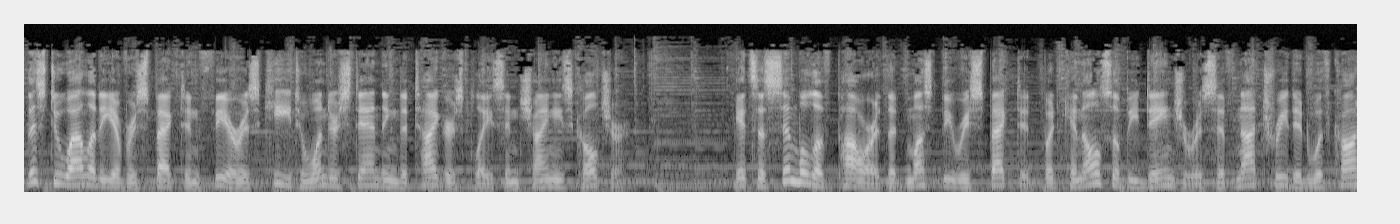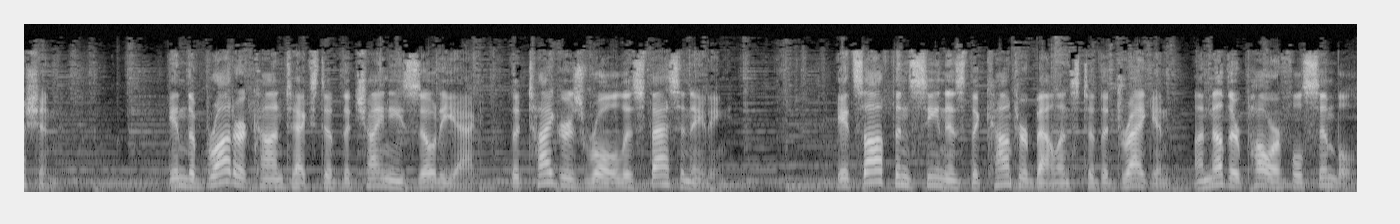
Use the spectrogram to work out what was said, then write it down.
This duality of respect and fear is key to understanding the tiger's place in Chinese culture. It's a symbol of power that must be respected but can also be dangerous if not treated with caution. In the broader context of the Chinese zodiac, the tiger's role is fascinating. It's often seen as the counterbalance to the dragon, another powerful symbol.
